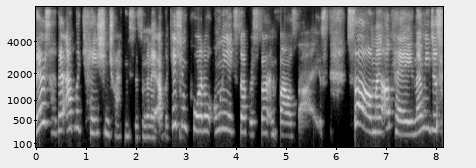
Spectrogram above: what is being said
there's their application tracking system and their application portal only accept a certain file size. So I'm like, okay, let me just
